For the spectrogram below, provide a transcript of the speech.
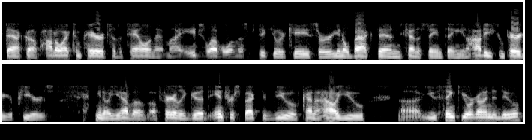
stack up? How do I compare to the talent at my age level in this particular case, or you know back then, kind of same thing. You know how do you compare to your peers? You know you have a, a fairly good introspective view of kind of how you uh, you think you're going to do,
